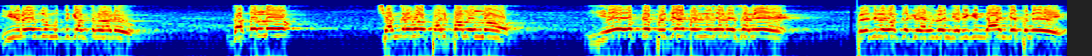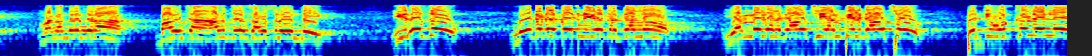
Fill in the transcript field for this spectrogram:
ఈరోజు ముందుకెళ్తున్నాడు గతంలో చంద్రబాబు పరిపాలనలో ఏ ఒక్క ప్రజాప్రతినిధి సరే ప్రజల వద్దకు వెళ్ళడం జరిగిందా అని చెప్పని మనందరం కూడా భావించ ఆలోచించాల్సిన అవసరం ఉంది. ఈరోజు నూట డెబ్బై ఐదు నియోజకవర్గాల్లో ఎమ్మెల్యేలు కావచ్చు ఎంపీలు కావచ్చు ప్రతి ఒక్కళ్ళు వెళ్ళి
